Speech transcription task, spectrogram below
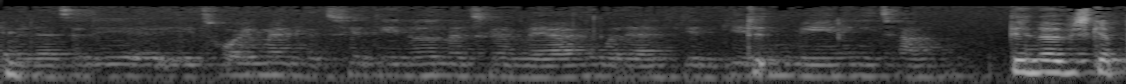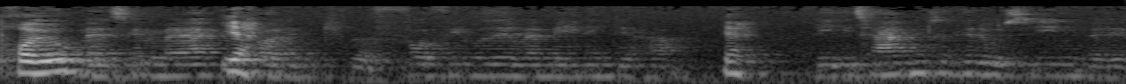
Jamen altså, det, jeg tror ikke, man kan tage, det er noget, man skal mærke, hvordan det giver det, mening i tanken. Det er noget, vi skal prøve. Man skal mærke ja. for, det, for at finde ud af, hvad mening det har. Ja. I tanken, så kan du sige, at øh,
